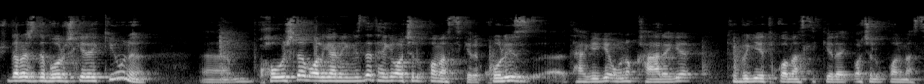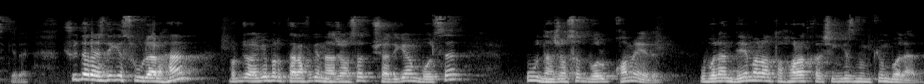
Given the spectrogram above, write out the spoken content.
shu darajada bo'lishi kerakki uni e, hovuchlab olganingizda tagi ochilib qolmasligi kerak. Qo'lingiz e, tagiga uni qa'riga tubiga yetib qolmaslik kerak ochilib qolmaslik kerak. Shu darajadagi suvlar ham bir joyga bir tarafiga najosat tushadigan bo'lsa u najosat bo'lib qolmaydi. U bilan bemalol tahorat qilishingiz mumkin bo'ladi.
